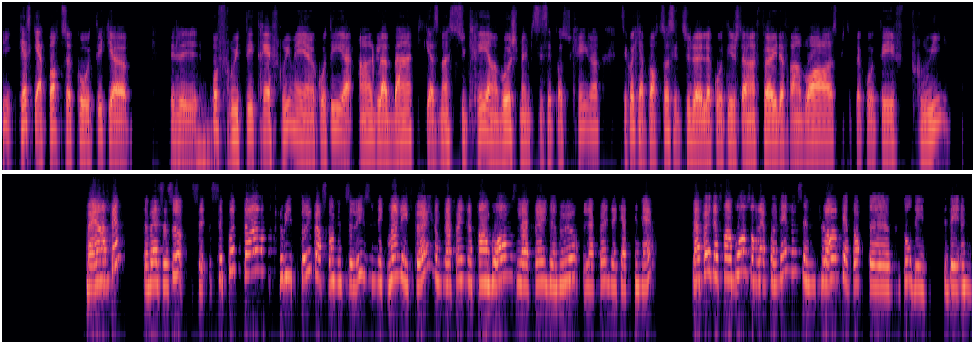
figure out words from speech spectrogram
Puis, qu'est-ce qui apporte ce côté qui a pas fruité, très fruit, mais un côté euh, englobant puis quasiment sucré en bouche, même si c'est pas sucré. C'est quoi qui apporte ça? C'est-tu le, côté justement feuille de framboise, puis tout le côté fruit? Ben, en fait, ben, c'est ça. C'est pas tant fruité parce qu'on utilise uniquement les feuilles, donc la feuille de framboise, la feuille de mûre, la feuille de caprinet. La feuille de framboise, on la connaît, c'est une fleur qui apporte euh, plutôt des, une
